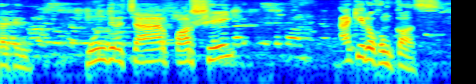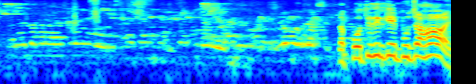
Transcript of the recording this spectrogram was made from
দেখেন মন্দিরের চার পার্শ্বেই একই রকম কাজ। তা প্রতিদিন কি পূজা হয়?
